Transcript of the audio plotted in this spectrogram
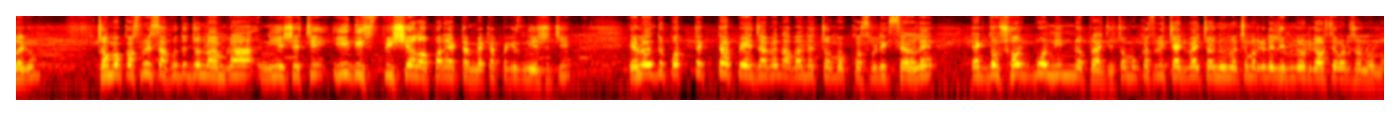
আলাইকুম। চমক কসমেটিক্স আপুদের জন্য আমরা নিয়ে এসেছি ঈদ স্পেশাল অফারে একটা মেকআপ প্যাকেজ নিয়ে এসেছি। এগুলো কিন্তু প্রত্যেকটা পেয়ে যাবেন আপনাদের চমক কসমেটিক্স চ্যানেলে একদম সর্বনিম্ন প্রাইজে চমক কসমেটিক চার বাই ছয় নুন মার্কেট এলিভেন রোড গাউসি আবার শূন্য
